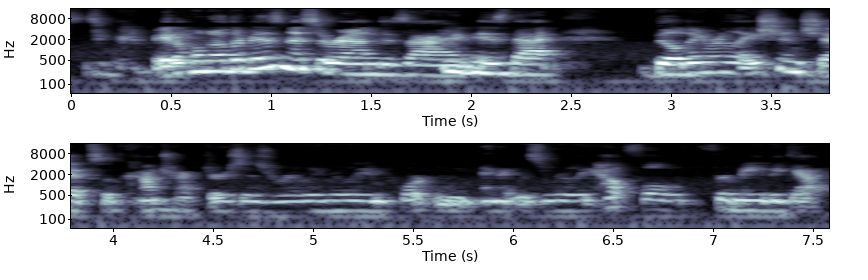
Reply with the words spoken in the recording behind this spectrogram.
made a whole nother business around design is mm-hmm. that building relationships with contractors is really really important and it was really helpful for me to get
